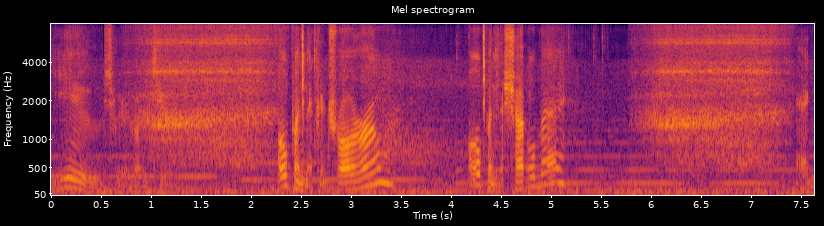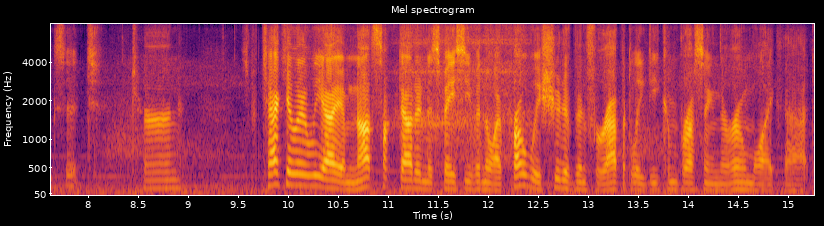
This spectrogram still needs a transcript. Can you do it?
use. We're going to open the control room. Open the shuttle bay. Exit. Turn. Spectacularly, I am not sucked out into space even though I probably should have been for rapidly decompressing the room like that.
